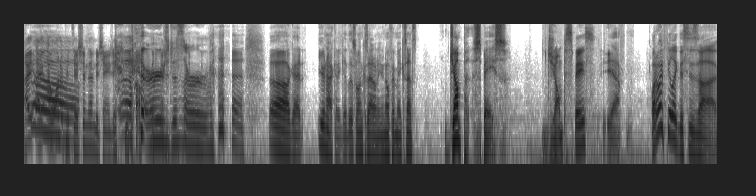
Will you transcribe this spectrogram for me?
I, I, I want to petition them to change it. Urge to serve. oh god. You're not gonna get this one because I don't even know if it makes sense. Jump space. Jump space? Yeah. Why do I feel like this is uh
